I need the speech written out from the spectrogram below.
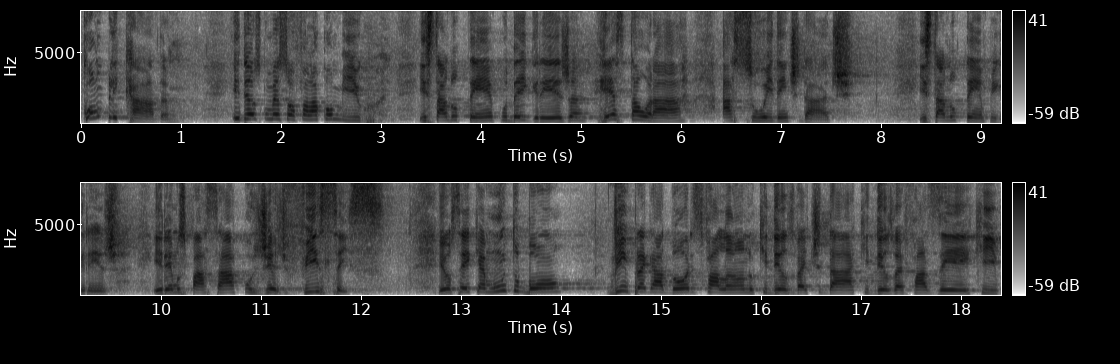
complicada. E Deus começou a falar comigo. Está no tempo da igreja restaurar a sua identidade. Está no tempo, igreja. Iremos passar por dias difíceis. Eu sei que é muito bom Vim pregadores falando que Deus vai te dar, que Deus vai fazer, que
